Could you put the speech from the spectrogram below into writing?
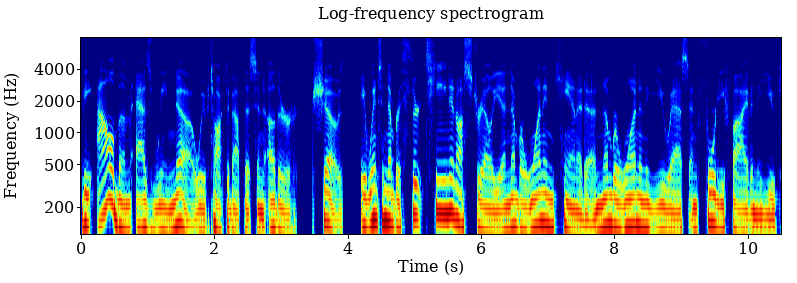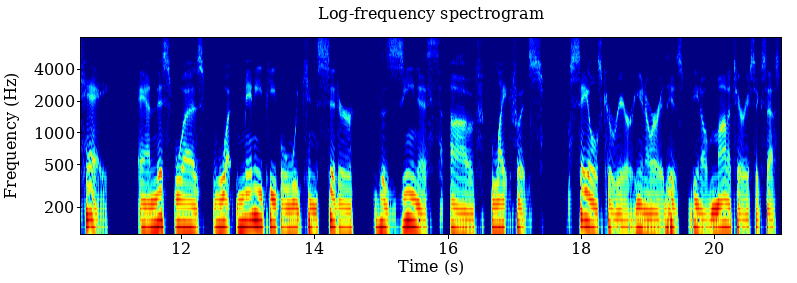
The album, as we know, we've talked about this in other shows, it went to number 13 in Australia, number one in Canada, number one in the US, and 45 in the UK. And this was what many people would consider the zenith of Lightfoot's sales career, you know, or his, you know, monetary success.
